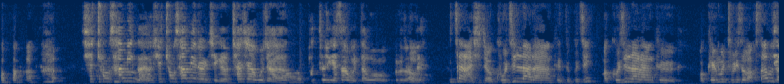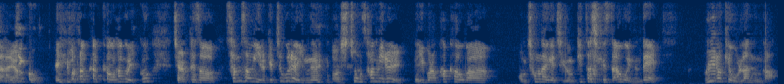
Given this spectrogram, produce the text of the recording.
시총 3위인가요? 시총 3위를 지금 차지하고자 어. 박터지게 싸우고 있다고 그러던데. 잘 아시죠? 고질라랑 그 누구지? 막 고질라랑 그 뭐 괴물 둘이서 막 싸우잖아요. 네이버랑 카카오 하고 있고 저 옆에서 삼성이 이렇게 쭈그려 있는 어, 시총 3위를 네이버랑 카카오가 엄청나게 지금 피터지게 싸우고 있는데 왜 이렇게 올랐는가?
